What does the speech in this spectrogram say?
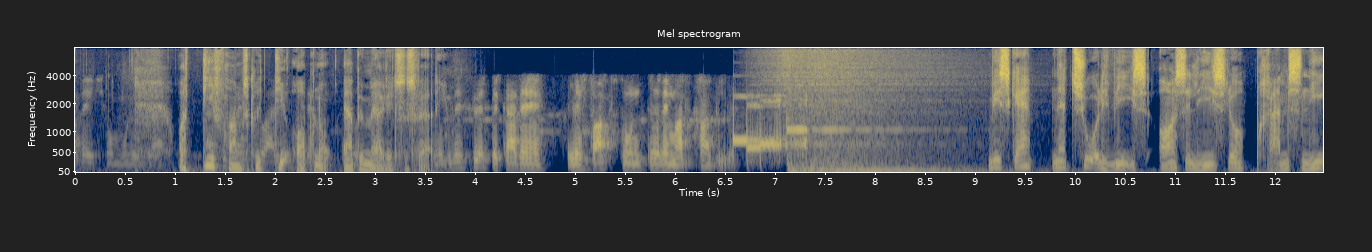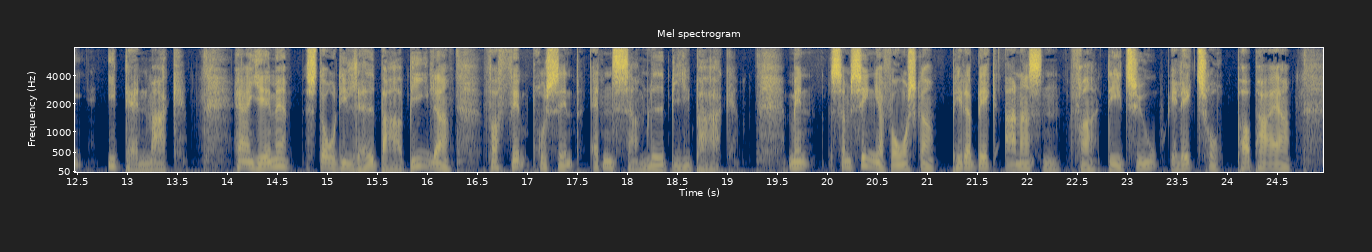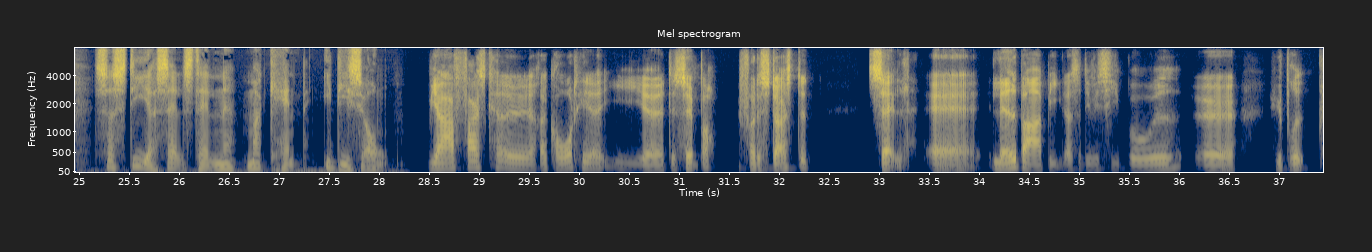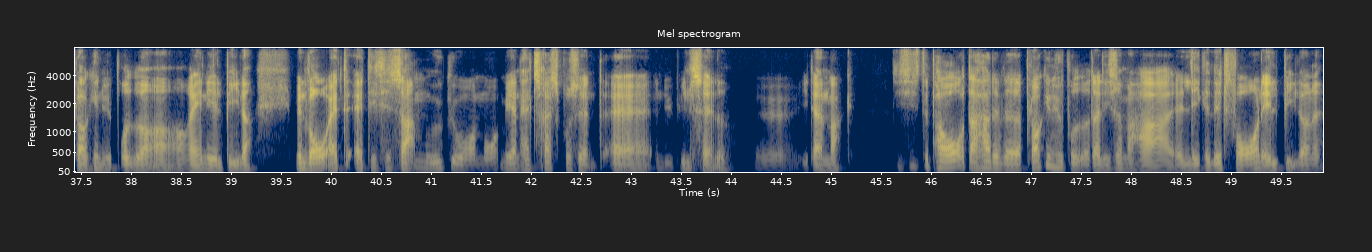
Og de fremskridt, de opnår, er bemærkelsesværdige. Vi skal naturligvis også lige slå bremsen i i Danmark. Herhjemme står de ladbare biler for 5% af den samlede bilpark. Men som seniorforsker Peter Bæk Andersen fra DTU Elektro påpeger, så stiger salgstallene markant i disse år. Vi har haft faktisk øh, rekord her i øh, december for det største salg af ladbare biler, så det vil sige både øh, hybrid, plug-in hybrider og, og rene elbiler, men hvor at, at de til sammen udgjorde mere end 50 procent af nybilsalget øh, i Danmark. De sidste par år, der har det været plug-in hybrider, der ligesom har øh, ligget lidt foran elbilerne,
